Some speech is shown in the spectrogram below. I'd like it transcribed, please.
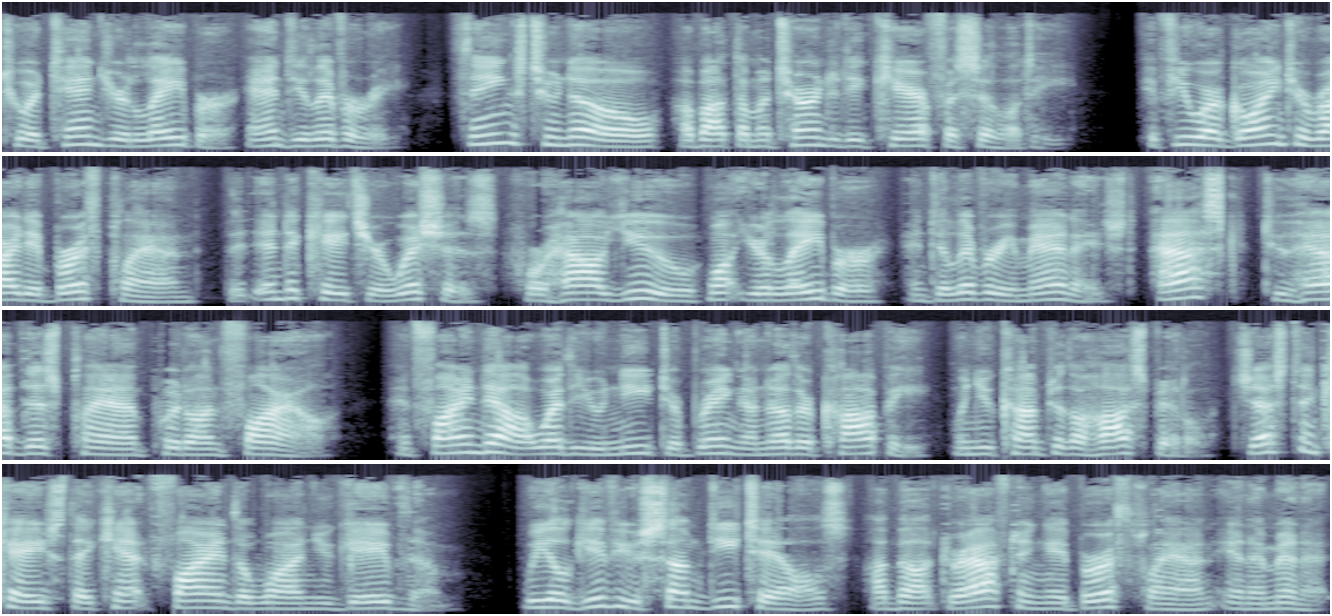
to attend your labor and delivery. Things to know about the maternity care facility. If you are going to write a birth plan that indicates your wishes for how you want your labor and delivery managed, ask to have this plan put on file and find out whether you need to bring another copy when you come to the hospital, just in case they can't find the one you gave them. We'll give you some details about drafting a birth plan in a minute.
